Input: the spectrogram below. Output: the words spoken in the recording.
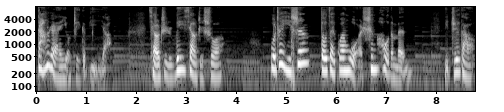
当然有这个必要。乔治微笑着说：“我这一生都在关我身后的门，你知道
